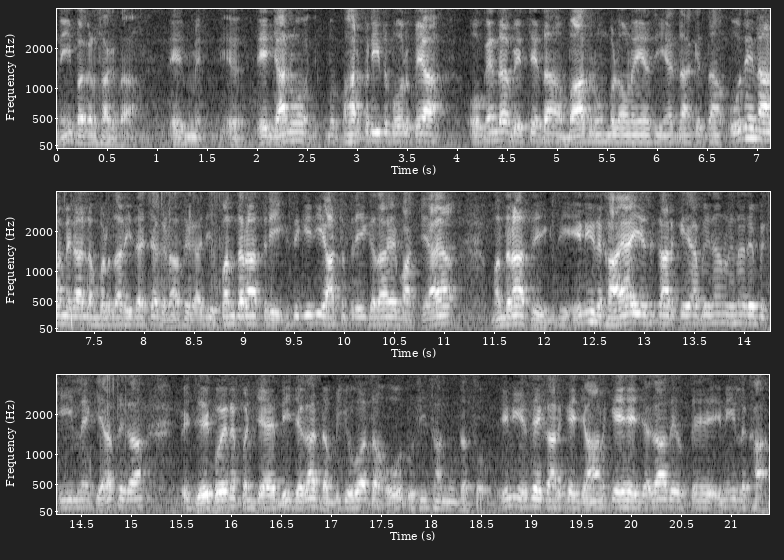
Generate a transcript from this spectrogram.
ਨਹੀਂ ਬਗੜ ਸਕਦਾ। ਤੇ ਮੈਂ- ਤੇ ਜਾਨੂੰ ਹਰਪ੍ਰੀਤ ਬੋਲ ਪਿਆ ਉਹ ਕਹਿੰਦਾ ਵੀ ਇੱਥੇ ਤਾਂ ਬਾਥਰੂਮ ਬਣਾਉਣੇ ਅਸੀਂ ਐਦਾਂ ਕਿਦਾਂ। ਉਹਦੇ ਨਾਲ ਮੇਰਾ ਲੰਬੜਦਾਰੀ ਦਾ ਝਗੜਾ ਸੀਗਾ ਜੀ। 15 ਤਰੀਕ ਸੀਗੀ ਜੀ 8 ਤਰੀਕ ਦਾ ਇਹ ਵਾਕਿਆ ਆ। 15 ਤਰੀਕ ਸੀ। ਇਹ ਨਹੀਂ ਲਿਖਾਇਆ ਇਸ ਕਰਕੇ ਆ ਵੀ ਇਹਨਾਂ ਨੂੰ ਇਹਨਾਂ ਦੇ ਵਕੀਲ ਨੇ ਕਿਹਾ ਸੀਗਾ ਵੀ ਜੇ ਕੋਈ ਨੇ ਪੰਚਾਇਤ ਦੀ ਜਗ੍ਹਾ ਦੱਬੀ ਹੋਆ ਤਾਂ ਉਹ ਤੁਸੀਂ ਸਾਨੂੰ ਦੱਸੋ। ਇਹ ਨਹੀਂ ਇਸੇ ਕਰਕੇ ਜਾਣ ਕੇ ਇਹ ਜਗ੍ਹਾ ਦੇ ਉੱਤੇ ਇਹ ਨਹੀਂ ਲਿਖਾ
